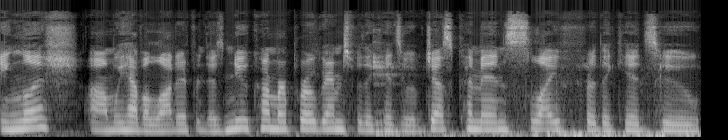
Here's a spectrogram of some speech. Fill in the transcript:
English. Um, we have a lot of different. There's newcomer programs for the kids who have just come in. SLIFE for the kids who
